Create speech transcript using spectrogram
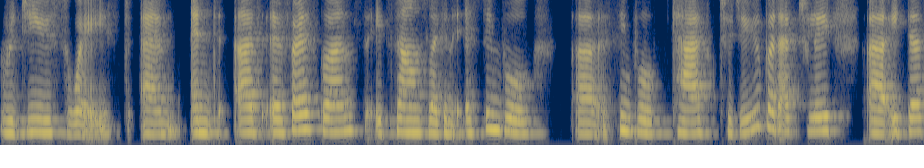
reduce waste. Um, and at a first glance, it sounds like an, a simple uh, simple task to do, but actually uh, it does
